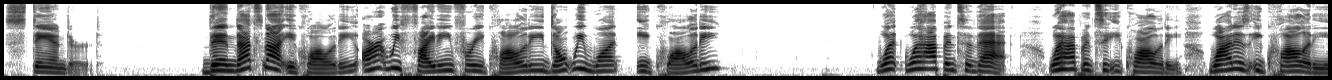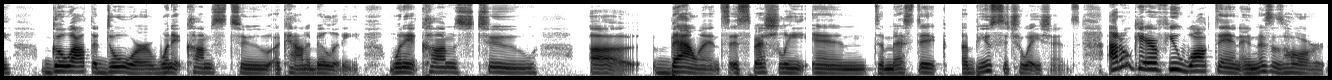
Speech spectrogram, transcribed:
standard, then that's not equality. Aren't we fighting for equality? Don't we want equality? What what happened to that? What happened to equality? Why does equality go out the door when it comes to accountability? When it comes to uh, balance, especially in domestic abuse situations. I don't care if you walked in, and this is hard.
